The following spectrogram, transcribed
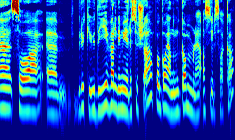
eh, så eh, bruker UDI veldig mye ressurser på å gå gjennom gamle asylsaker.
